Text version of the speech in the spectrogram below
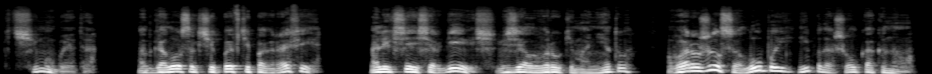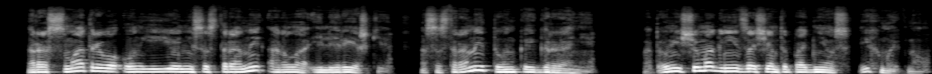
К чему бы это? Отголосок ЧП в типографии? Алексей Сергеевич взял в руки монету, вооружился лупой и подошел к окну. Рассматривал он ее не со стороны орла или решки, а со стороны тонкой грани. Потом еще магнит зачем-то поднес и хмыкнул.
